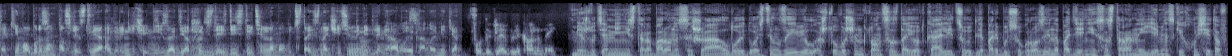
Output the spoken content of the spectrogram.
Таким образом, последствия ограничений и задержек здесь действительно могут стать значительными для мировой экономики. Между тем, министр обороны США Ллойд Остин заявил, что Вашингтон создает коалицию для борьбы с угрозой нападений со стороны йеменских хуситов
